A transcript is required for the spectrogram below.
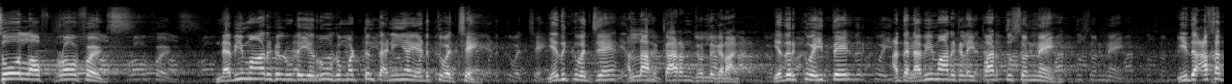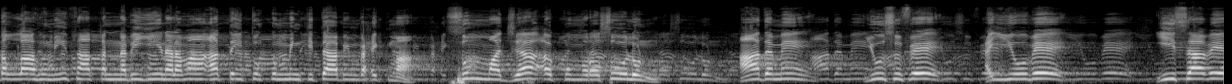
soul of prophets நபிமார்களுடைய ரூக மட்டும் தனியா எடுத்து வச்சேன். எதுக்கு வச்சேன்? அல்லாஹ் காரணம் சொல்லுகிறான். எதற்கு வைத்தேன்? அந்த நபிமார்களை பார்த்து சொன்னேன். இது அகதல்லாஹு மீசாக்கன் நபியீன லமா ஆத்தைத்துக்கும் மின் கிதாபின் வஹிக்மா சும்ம ஜாஅக்கும் ரசூலுன் ஆதமே யூசுஃபே ஐயூவே ஈசாவே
